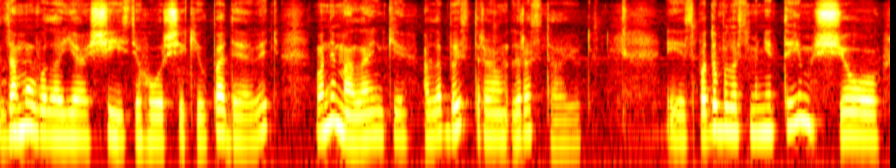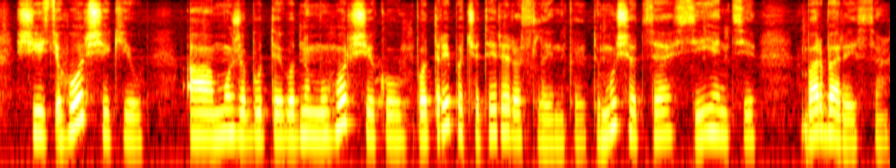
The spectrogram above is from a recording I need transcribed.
Замовила я 6 горщиків по 9. Вони маленькі, але швидко зростають. І сподобалось мені тим, що 6 горщиків, а може бути в одному горщику по 3-4 рослинки, тому що це сіянці барбариса.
